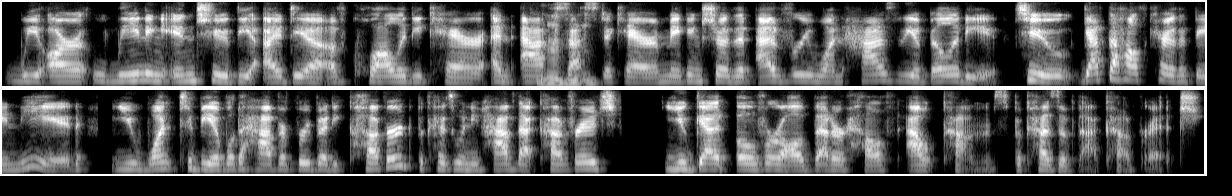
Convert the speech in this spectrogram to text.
we are leaning into the idea of quality care and access mm-hmm. to care, and making sure that everyone has the ability to get the health care that they need. You want to be able to have everybody covered because when you have that coverage, you get overall better health outcomes because of that coverage.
